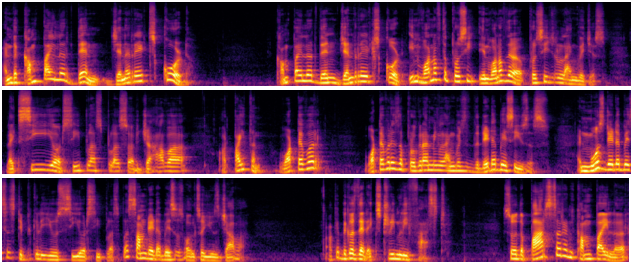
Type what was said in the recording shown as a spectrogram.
And the compiler then generates code. Compiler then generates code in one of the proce in one of the procedural languages like C or C++ or Java or Python, whatever, whatever is the programming language that the database uses. And most databases typically use C or C++. Some databases also use Java, okay, because they're extremely fast. So the parser and compiler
